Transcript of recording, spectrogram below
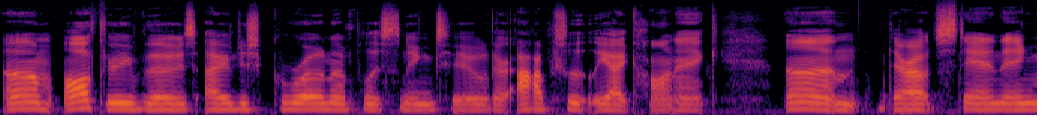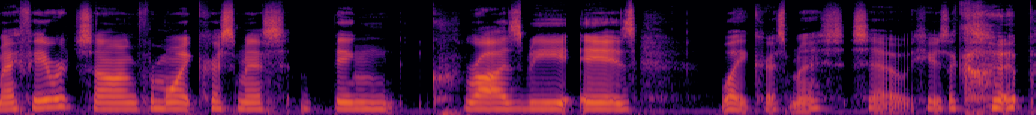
Um, all three of those I've just grown up listening to. They're absolutely iconic. Um, they're outstanding. My favorite song from White Christmas, Bing Crosby, is White Christmas. So here's a clip.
